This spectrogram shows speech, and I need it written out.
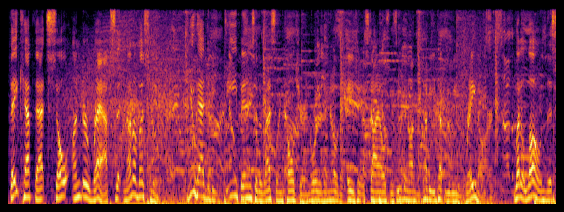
they kept that so under wraps that none of us knew. You had to be deep into the wrestling culture in order to know that AJ Styles was even on the WWE radar, let alone this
